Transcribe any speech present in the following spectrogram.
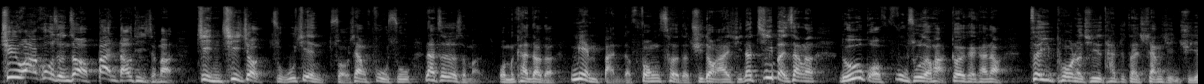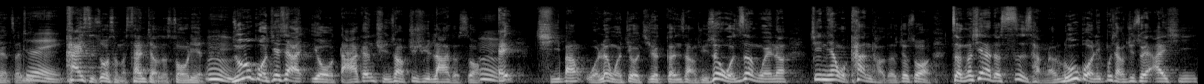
去化库存之后，半导体什么景气就逐渐走向复苏。那这就是什么？我们看到的面板的封测的驱动 IC。那基本上呢，如果复苏的话，各位可以看到。这一波呢，其实它就在箱型区间整理，对，开始做什么三角的收敛。嗯，如果接下来友达跟群创继续拉的时候，哎、嗯，頎邦我认为就有机会跟上去。所以我认为呢，今天我看好的就是说，整个现在的市场呢，如果你不想去追 IC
